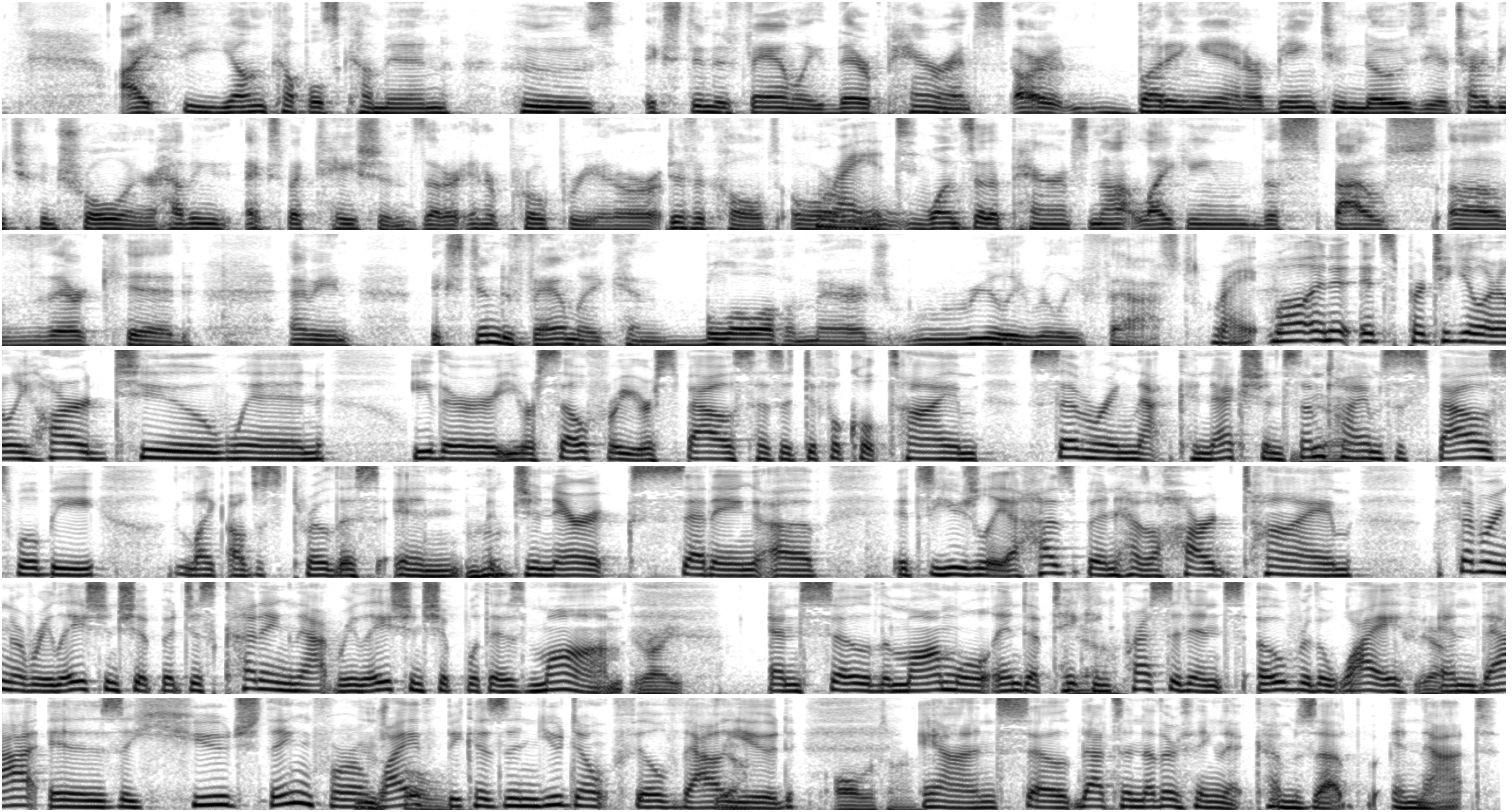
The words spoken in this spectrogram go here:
i see young couples come in whose extended family their parents are butting in or being too nosy or trying to be too controlling or having expectations that are inappropriate or difficult or Right. one set of parents not liking the spouse of their kid i mean extended family can blow up a marriage really really fast Right. Well, and it, it's particularly hard too when either yourself or your spouse has a difficult time severing that connection. Sometimes the spouse will be like, I'll just throw this in Mm-hmm. a generic setting of it's usually a husband has a hard time severing a relationship, but just cutting that relationship with his mom. Right. And so the mom will end up taking Yeah. precedence over the wife. Yeah. And that is a huge thing for a wife problem. because then you don't feel valued all the time. and so that's another thing that comes up in that.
